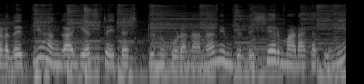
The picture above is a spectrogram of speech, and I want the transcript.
ನಡೆದೈತಿ, ಹಾಗಾಗಿ ಎಷ್ಟೈತೆ ಅಷ್ಟು ಕೂಡ ನಾನು ನಿಮ್ಮ ಜೊತೆ ಶೇರ್ ಮಾಡಾಕತ್ತೀನಿ.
